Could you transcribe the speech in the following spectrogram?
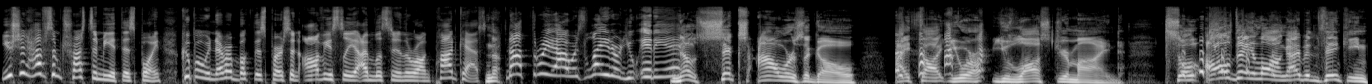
you should have some trust in me at this point. Cooper would never book this person. Obviously, I'm listening to the wrong podcast. No. Not three hours later, you idiot. No, six hours ago, I thought you were you lost your mind. So all day long, I've been thinking.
